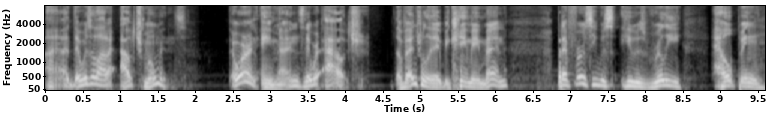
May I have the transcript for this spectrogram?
I, there was a lot of ouch moments. There weren't amens; they were ouch. Eventually, they became amen. But at first, he was he was really helping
